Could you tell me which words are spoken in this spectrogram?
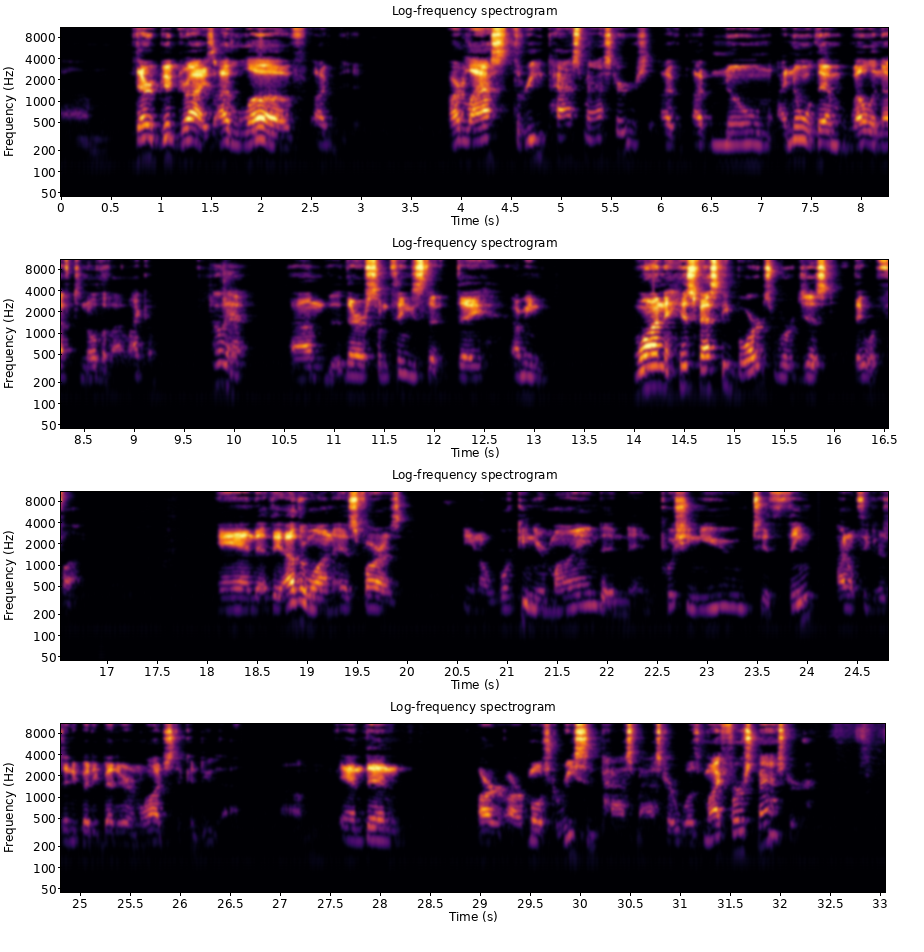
Um, they're good guys. I love. I, our last three past masters, I've, I've known. I know them well enough to know that I like them. Oh yeah. Um, there are some things that they, I mean, one, his festive boards were just, they were fun. And the other one, as far as, you know, working your mind and, and pushing you to think, I don't think there's anybody better in Lodge that can do that. And then our, our most recent past master was my first master.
